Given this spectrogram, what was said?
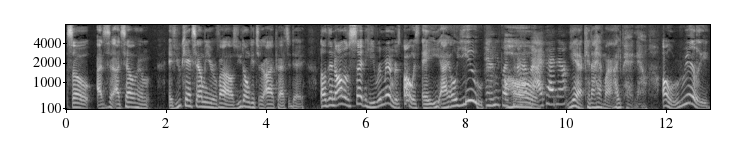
so I t- I tell him if you can't tell me your vows, you don't get your iPad today. Oh, then all of a sudden he remembers. Oh, it's A E I O U. And he's like, "Can I have Oh. my iPad now?" Yeah, can I have my iPad now? Oh, really?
